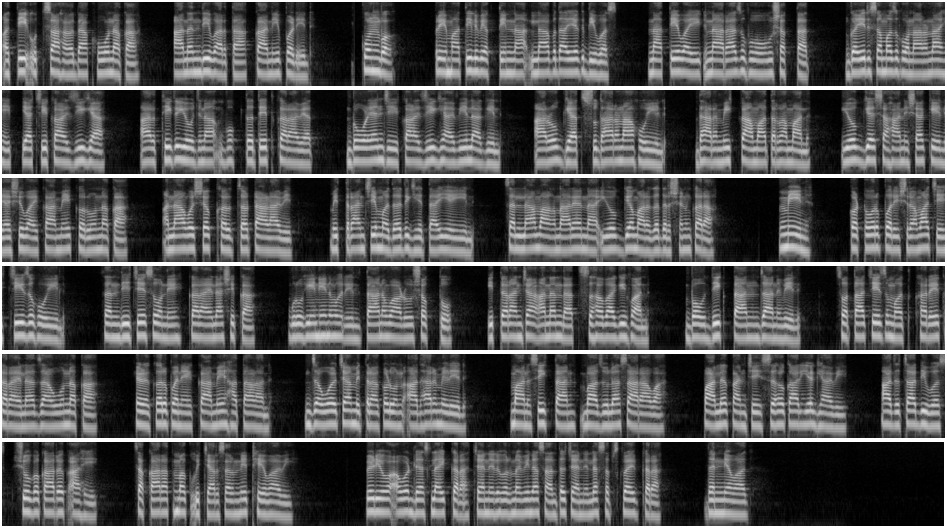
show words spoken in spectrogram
अति उत्साह दाखवू नका. आनंदी वार्ता कानी पडेल. कुंभ. प्रेमातील व्यक्तींना लाभदायक दिवस. नातेवाईक नाराज होऊ शकतात. गैरसमज होणार नाहीत याची काळजी घ्या. आर्थिक योजना गुप्ततेत कराव्यात. डोळ्यांची काळजी घ्यावी लागेल. आरोग्यात सुधारणा होईल. धार्मिक कामात रमाल. योग्य शहानिशा केल्याशिवाय कामे करू नका. अनावश्यक खर्च टाळावेत. मित्रांची मदत घेता येईल. सल्ला मागणाऱ्यांना योग्य मार्गदर्शन करा. मीन. कठोर परिश्रमाचे चीज होईल. संधीचे सोने करायला शिका. गृहिणींवरील ताण वाढू शकतो. इतरांच्या आनंदात सहभागी व्हाल. बौद्धिक ताण जाणवेल. स्वतःचेच मत खरे करायला जाऊ नका. खेळकरपणे कामे हाताळाल. जवळच्या मित्राकडून आधार मिळेल. मानसिक ताण बाजूला सारावा. पालकांचे सहकार्य घ्यावे. आजचा दिवस शुभकारक आहे. सकारात्मक विचारसरणी ठेवावी. व्हिडिओ आवडल्यास लाईक करा. चॅनेलवर नवीन असाल तर चॅनेलला सबस्क्राईब करा. धन्यवाद.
